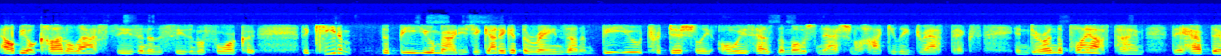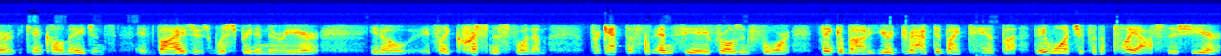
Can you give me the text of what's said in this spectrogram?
Albie O'Connell last season and the season before. Could, the key to the BU, Marty, is you got to get the reins on them. BU traditionally always has the most National Hockey League draft picks, and during the playoff time, they have their can't call them agents, advisors whispering in their ear. You know, it's like Christmas for them. Forget the NCAA Frozen Four. Think about it. You're drafted by Tampa. They want you for the playoffs this year.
